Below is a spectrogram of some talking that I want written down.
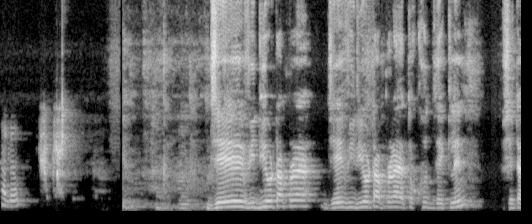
হ্যালো যে ভিডিওটা আপনারা, যে ভিডিওটা আপনারা এতক্ষণ দেখলেন, সেটা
